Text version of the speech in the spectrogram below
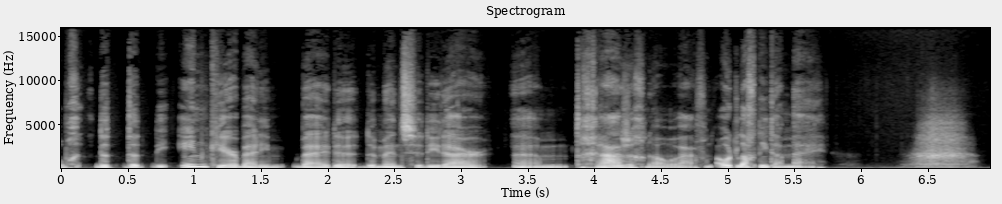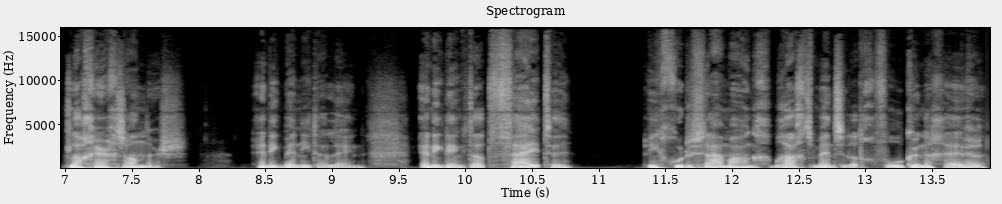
op, de, de, die inkeer bij, die, bij de, de mensen die daar um, te grazen genomen waren. Van, oh, het lag niet aan mij. Het lag ergens anders. En ik ben niet alleen. En ik denk dat feiten in goede samenhang gebracht mensen dat gevoel kunnen geven.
